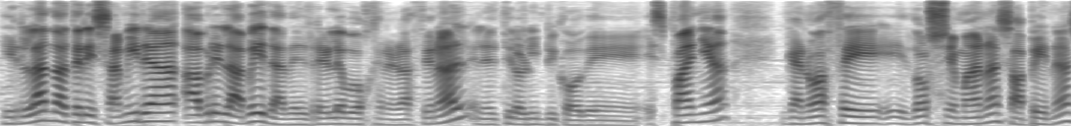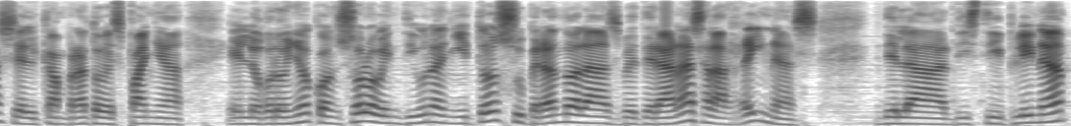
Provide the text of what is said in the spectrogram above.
Irlanda Teresa Mira abre la veda del relevo generacional en el tiro olímpico de España. Ganó hace eh, dos semanas apenas el Campeonato de España en Logroño con solo 21 añitos, superando a las veteranas, a las reinas de la disciplina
